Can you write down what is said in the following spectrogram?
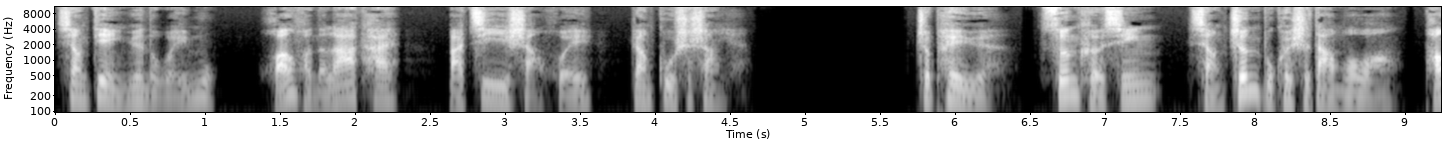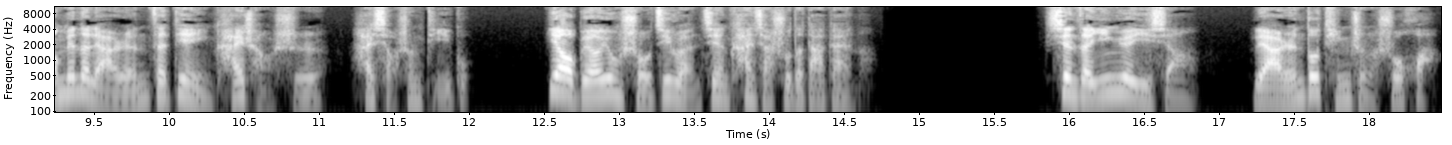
像电影院的帷幕缓缓的拉开，把记忆闪回，让故事上演。这配乐，孙可欣想，真不愧是大魔王。旁边的俩人在电影开场时还小声嘀咕：“要不要用手机软件看下书的大概呢？”现在音乐一响，俩人都停止了说话，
